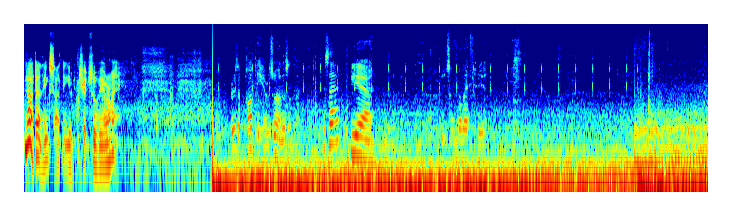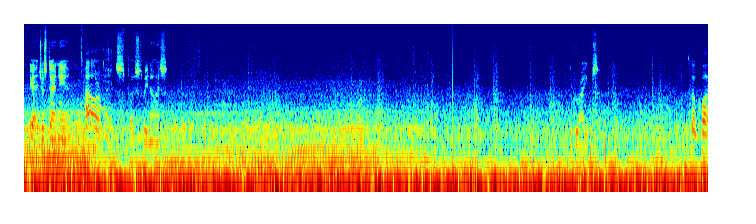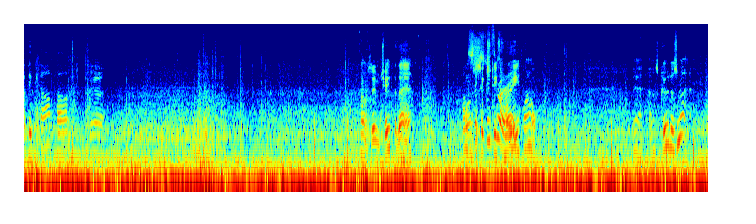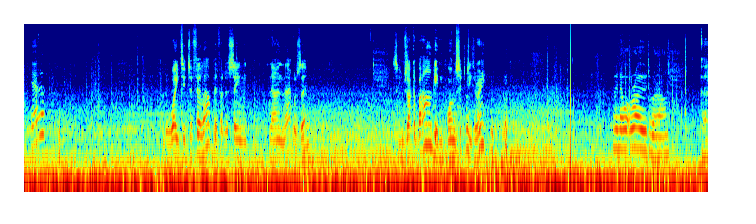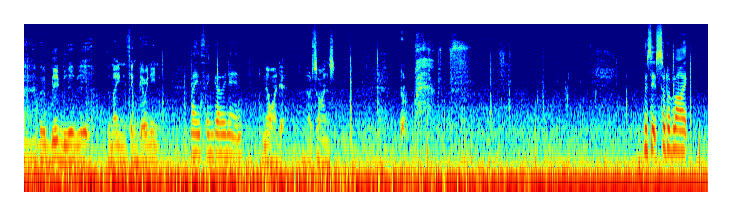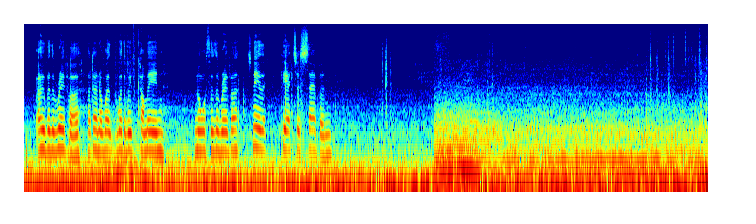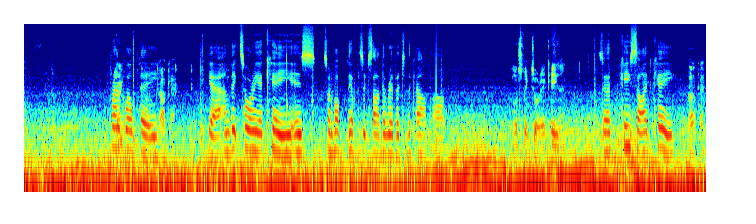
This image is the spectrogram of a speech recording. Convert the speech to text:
no, I don't think so. I think your chips will be all right. There is a pub here as well, isn't there? Is there? Yeah. It's on the left here. Yeah, just down here. Oh, all right. It's supposed to be nice. The grapes. It's got quite a big car park. Yeah. Oh, it's even cheaper there. 163. Wow. Good, isn't it? Yeah. I'd have waited to fill up if I'd have seen, known that was there. Seems like a bargain, 163. We know what road we're on? uh, blah, blah, blah. The main thing going in. Main thing going in. No idea. No signs. Because it's sort of like over the river. I don't know whether we've come in north of the river. It's near the Theatre Severn. Frankwell P. Okay. Yeah, and Victoria Quay is sort of op the opposite side of the river to the car park. What's Victoria Quay then? It's a quayside quay. Okay.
